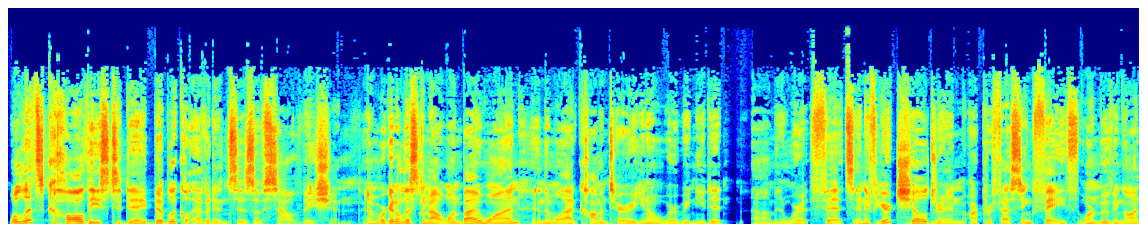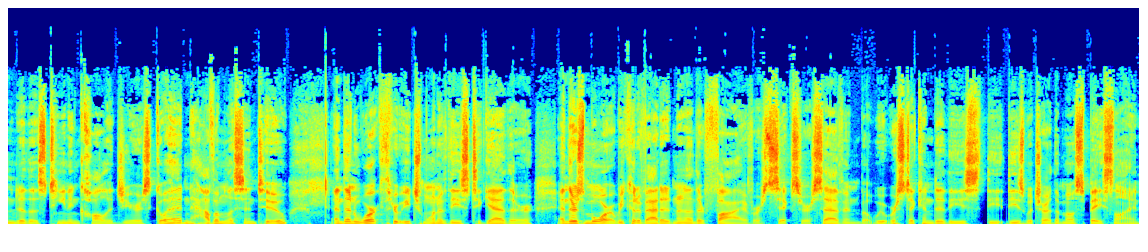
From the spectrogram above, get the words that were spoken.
Well, let's call these today biblical evidences of salvation. And we're going to list them out one by one, and then we'll add commentary, you know, where we need it um, and where it fits. And if your children are professing faith or moving on into those teen and college years, go ahead and have them listen to, and then work through each one of these together. And there's more. We could have added another five or six or seven, but we, we're sticking to these, the, these which are the most baseline.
